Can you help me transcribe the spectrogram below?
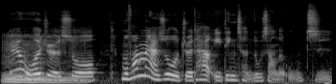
因为我会觉得说，某方面来说，我觉得他有一定程度上的无知，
